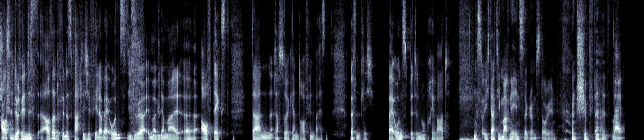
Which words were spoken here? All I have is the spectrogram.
außer du findest, außer du findest fachliche Fehler bei uns, die du ja immer wieder mal äh, aufdeckst, dann darfst du da gerne darauf hinweisen. Öffentlich. Bei uns bitte nur privat. Achso, ich dachte, die machen eine Instagram-Story und schimpft da. Nein.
